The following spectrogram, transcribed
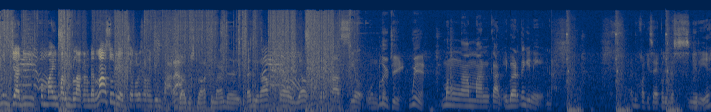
menjadi pemain paling belakang dan langsung di headshot oleh seorang Jumpara. Bagus banget di mana dari tadi Rafael ya berhasil untuk Blue team win. Mengamankan. Ibaratnya gini. Aduh kaki saya kelindes sendiri ya.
